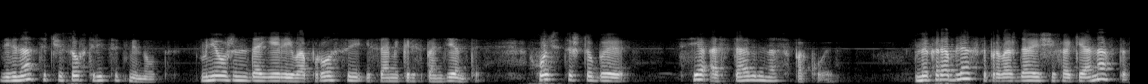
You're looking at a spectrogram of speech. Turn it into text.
12 часов 30 минут. Мне уже надоели и вопросы, и сами корреспонденты. Хочется, чтобы все оставили нас в покое. На кораблях, сопровождающих океанавтов,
